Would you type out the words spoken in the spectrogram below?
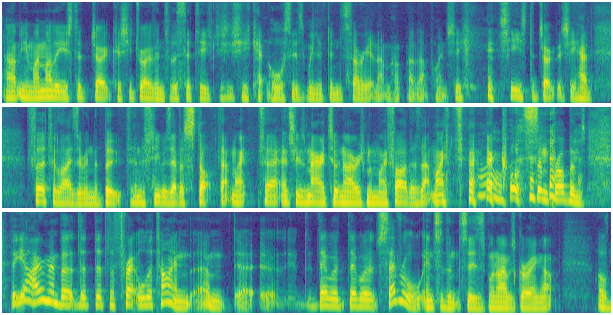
Um, you know, my mother used to joke because she drove into the city. She, she, kept horses. We lived in Surrey at that at that point. She she used to joke that she had fertilizer in the boot, and if she was ever stopped, that might, uh, and she was married to an Irishman, my father's, that might uh, oh. cause some problems. but yeah, I remember the, the, the threat all the time. Um, uh, there were there were several incidences when I was growing up of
